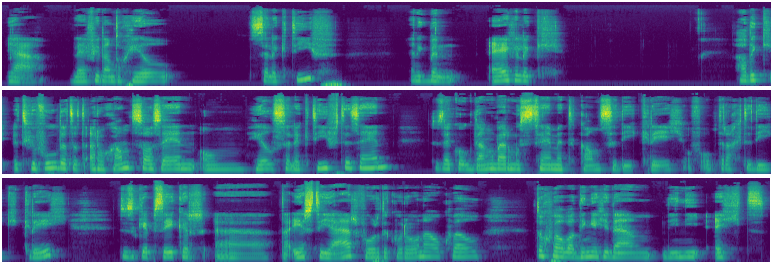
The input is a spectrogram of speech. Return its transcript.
ja, blijf je dan toch heel selectief? En ik ben eigenlijk, had ik het gevoel dat het arrogant zou zijn om heel selectief te zijn. Dus dat ik ook dankbaar moest zijn met kansen die ik kreeg of opdrachten die ik kreeg. Dus ik heb zeker uh, dat eerste jaar voor de corona ook wel toch wel wat dingen gedaan die niet echt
